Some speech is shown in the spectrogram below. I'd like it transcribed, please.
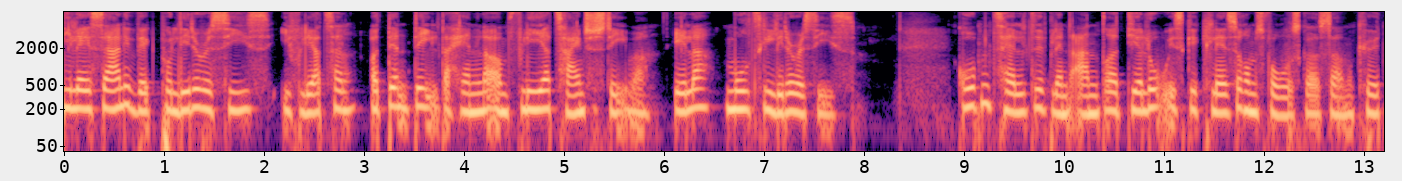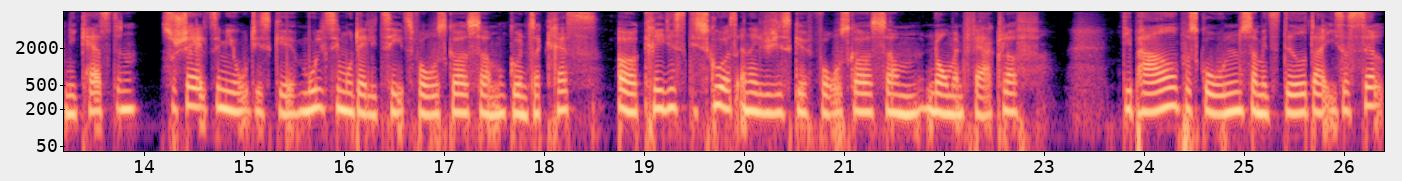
De lagde særlig vægt på literacies i flertal og den del, der handler om flere tegnsystemer eller multiliteracies. Gruppen talte blandt andre dialogiske klasserumsforskere som Courtney Kasten, socialsemiotiske multimodalitetsforskere som Gunther Kress og kritisk diskursanalytiske forskere som Norman Fairclough. De pegede på skolen som et sted, der i sig selv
